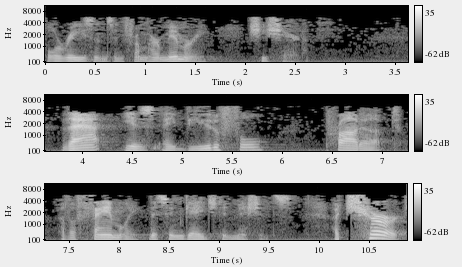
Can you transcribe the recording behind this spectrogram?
four reasons. And from her memory, she shared them. That is a beautiful product of a family that's engaged in missions a church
